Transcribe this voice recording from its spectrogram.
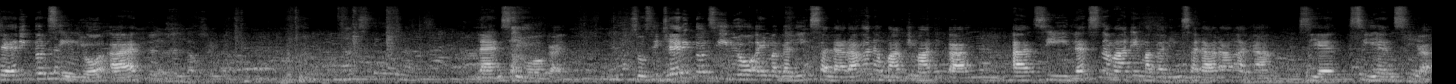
Jeric Doncillo at Lance Timogan. So si Jeric Doncillo ay magaling sa larangan ng matematika at si Lance naman ay magaling sa larangan ng sien siyensiya.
